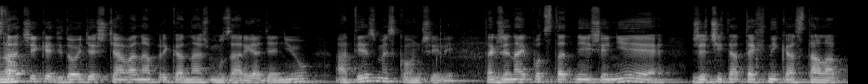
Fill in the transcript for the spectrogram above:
no. Stačí, keď dojde šťava napríklad nášmu zariadeniu a tie sme skončili. Takže najpodstatnejšie nie je, že či tá technika stala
